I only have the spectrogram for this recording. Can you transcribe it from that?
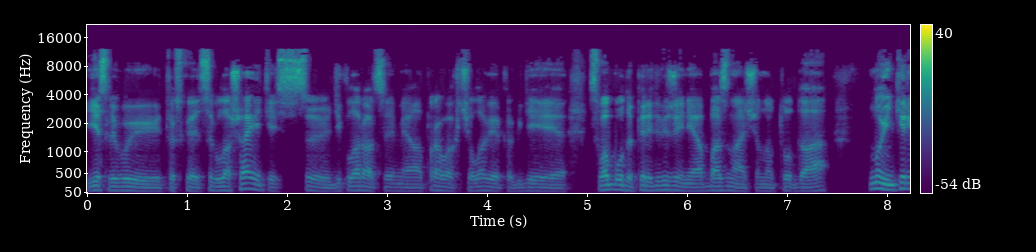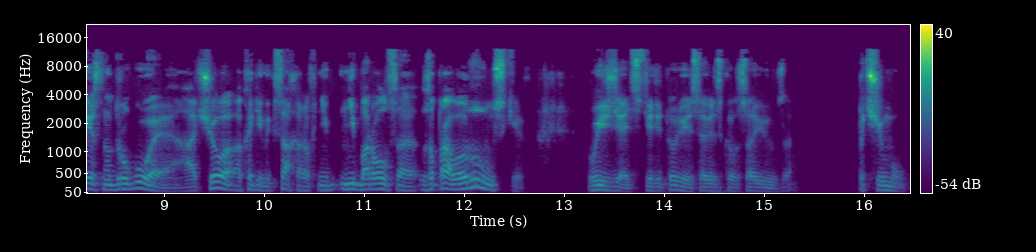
если вы, так сказать, соглашаетесь с декларациями о правах человека, где свобода передвижения обозначена, то да. Но интересно другое. А что академик Сахаров не, не боролся за право русских выезжать с территории Советского Союза? Почему?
